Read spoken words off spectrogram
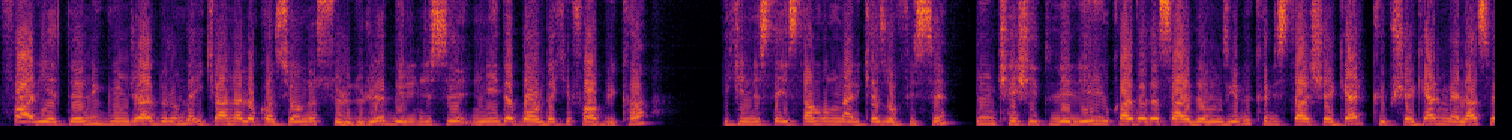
Faaliyetlerini güncel durumda iki ana lokasyonda sürdürüyor. Birincisi Niğdebor'daki fabrika. İkincisi de İstanbul Merkez Ofisi. Ürün çeşitliliği yukarıda da saydığımız gibi kristal şeker, küp şeker, melas ve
